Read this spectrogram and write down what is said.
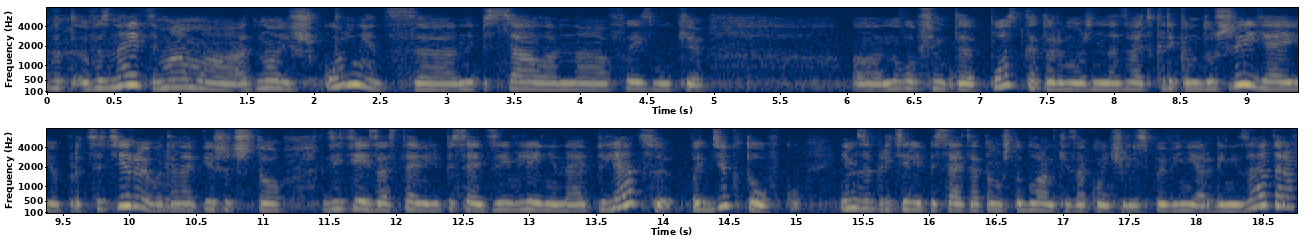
Вот вы знаете, мама одной из школьниц э, написала на Фейсбуке, ну, в общем-то, пост, который можно назвать криком души, я ее процитирую. Вот она пишет, что детей заставили писать заявление на апелляцию под диктовку. Им запретили писать о том, что бланки закончились по вине организаторов,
